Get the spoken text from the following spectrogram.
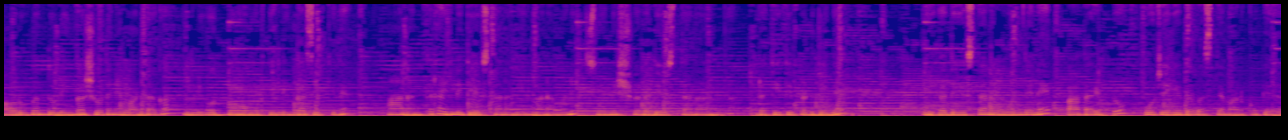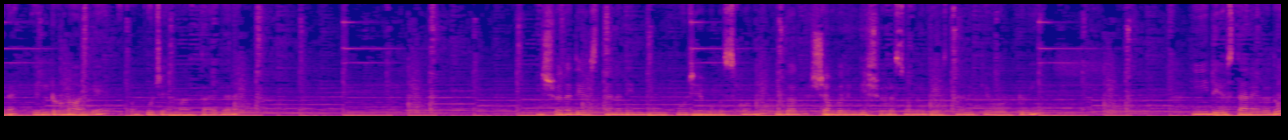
ಅವರು ಬಂದು ಲಿಂಗ ಶೋಧನೆ ಮಾಡಿದಾಗ ಇಲ್ಲಿ ಉದ್ಭವ ಮೂರ್ತಿ ಲಿಂಗ ಸಿಕ್ಕಿದೆ. ಆ ನಂತರ ಇಲ್ಲಿ ದೇವಸ್ಥಾನ ನಿರ್ಮಾಣ ಮಾಡಿ ಸೋಮೇಶ್ವರ ದೇವಸ್ಥಾನ ಅಂತ ಪ್ರತೀತಿ ಪಡೆದಿದೆ. ಈಗ ದೇವಸ್ಥಾನದ ಮುಂದೆನೇ ಪಾದ ಇಟ್ಟು ಪೂಜೆಗೆ ವ್ಯವಸ್ಥೆ ಮಾಡಿಕೊಟ್ಟಿದ್ದಾರೆ. ಎಲ್ಲರೂ ಅಲ್ಲೇ ಪೂಜೆ ಮಾಡ್ತಾ ಇದ್ದಾರೆ. ಈಶ್ವರ ದೇವಸ್ಥಾನದಿಂದ ಪೂಜೆ ಮುಗಿಸ್ಕೊಂಡು ಇವಾಗ ಶಂಭಲಿಂಗೇಶ್ವರ ಸ್ವಾಮಿ ದೇವಸ್ಥಾನಕ್ಕೆ ಹೊರಟ್ವಿ. ಈ ದೇವಸ್ಥಾನ ಇರೋದು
